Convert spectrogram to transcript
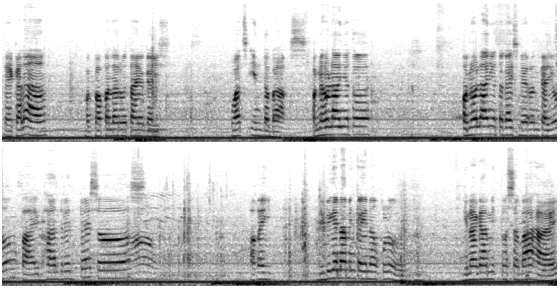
teka lang. Magpapalaro tayo guys. What's in the box? Pag nahulaan nyo to, pag nahulaan nyo to guys, meron kayong 500 pesos. Wow. Okay, bibigyan namin kayo ng clue. Ginagamit to sa bahay.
